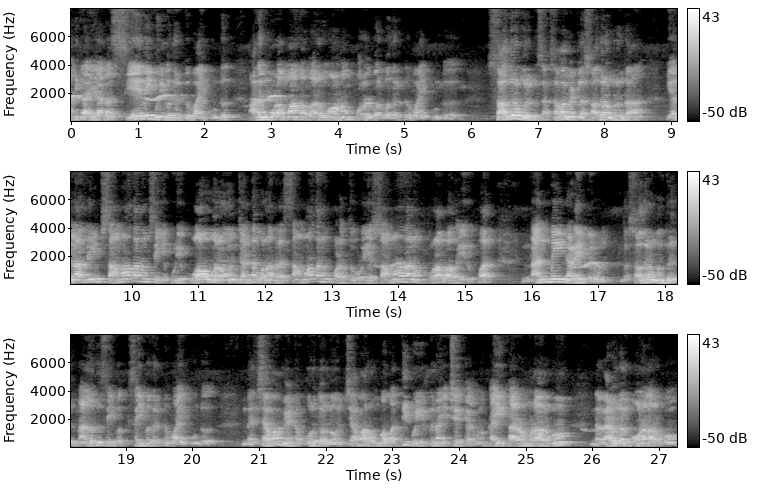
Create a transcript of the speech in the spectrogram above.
அதிகாரியாக சேவை புரிவதற்கு வாய்ப்புண்டு. அதன் மூலமாக வருமானம் பொருள் வருவதற்கு வாய்ப்புண்டு. சதுரம் இருக்கு சார். சவாமேட்டில் சதுரம் இருந்தால் எல்லாத்தையும் சமாதானம் செய்யக்கூடிய கோபம் வரும் சண்டை வரும் அதில் சமாதானம் படுத்தக்கூடிய சமாதானம் புறாவாக இருப்பார். நன்மை நடைபெறும். இந்த சதுரம் வந்து நல்லது செய்வ செய்வதற்கு வாய்ப்பு உண்டு இந்த செவ்வா மேட்டை பொறுத்தவரைக்கும் செவ்வா ரொம்ப வத்தி போயிருக்குன்னா எச்சரிக்கையாக இருக்கணும். கை கரமுடா இருக்கும். இந்த விரல்கள் கோணலாக இருக்கும்.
